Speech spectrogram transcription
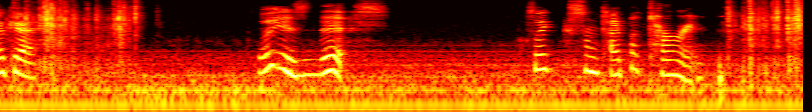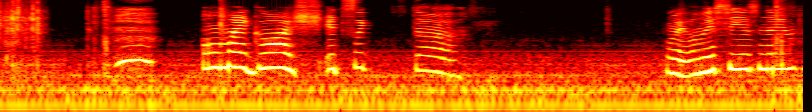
Okay. What is this? Looks like some type of turret. oh my gosh, it's like the... Wait, let me see his name.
